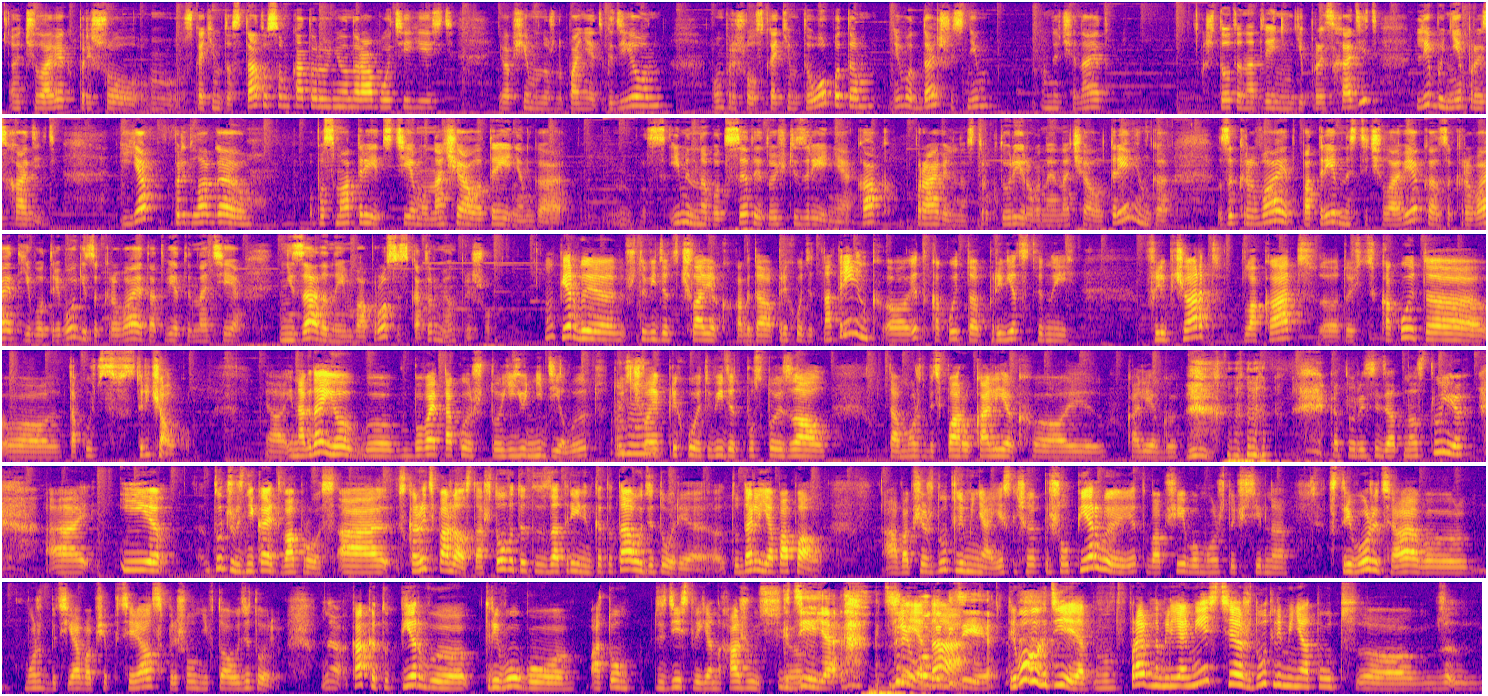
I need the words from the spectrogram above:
А человек пришел с каким-то статусом, который у него на работе есть. И вообще ему нужно понять, где он. Он пришел с каким-то опытом. И вот дальше с ним начинает что-то на тренинге происходить, либо не происходить. И я предлагаю посмотреть тему начала тренинга именно вот с этой точки зрения, как правильно структурированное начало тренинга закрывает потребности человека, закрывает его тревоги, закрывает ответы на те незаданные им вопросы, с которыми он пришел. Ну, первое, что видит человек, когда приходит на тренинг, э, это какой-то приветственный флипчарт, плакат, э, то есть какую-то э, такую встречалку. Иногда ее бывает такое, что ее не делают. То есть человек приходит, видит пустой зал, там, может быть, пару коллег, коллег, которые сидят на стульях. И тут же возникает вопрос, а скажите, пожалуйста, а что вот это за тренинг, это та аудитория, туда ли я попал? А вообще ждут ли меня? Если человек пришел первый, это вообще его может очень сильно встревожить, а э, может быть, я вообще потерялся, пришел не в ту аудиторию. Э, как эту первую тревогу о том, здесь ли я нахожусь? Э, где я? Где Тревога да. где? Тревога где я? В правильном ли я месте? Ждут ли меня тут? Что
